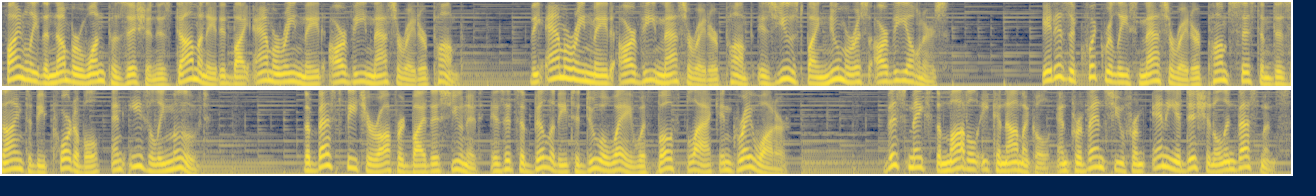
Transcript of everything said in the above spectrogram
Finally the number one position is dominated by Amarine-made RV macerator pump. The Amarine-made RV macerator pump is used by numerous RV owners. It is a quick-release macerator pump system designed to be portable and easily moved. The best feature offered by this unit is its ability to do away with both black and gray water. This makes the model economical and prevents you from any additional investments.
